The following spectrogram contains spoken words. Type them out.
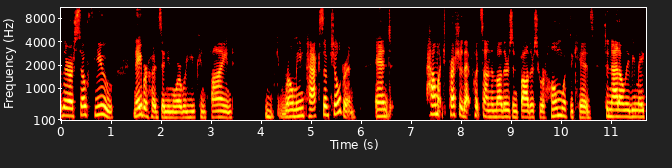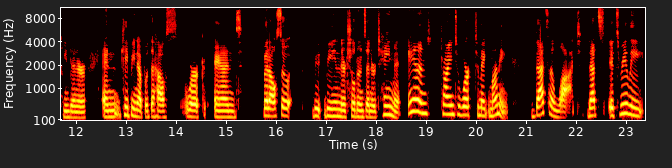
There are so few neighborhoods anymore where you can find roaming packs of children. And how much pressure that puts on the mothers and fathers who are home with the kids to not only be making dinner and keeping up with the housework and but also be, being their children's entertainment and trying to work to make money. That's a lot. That's it's really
